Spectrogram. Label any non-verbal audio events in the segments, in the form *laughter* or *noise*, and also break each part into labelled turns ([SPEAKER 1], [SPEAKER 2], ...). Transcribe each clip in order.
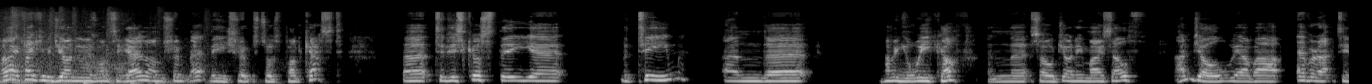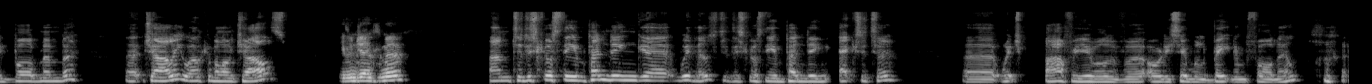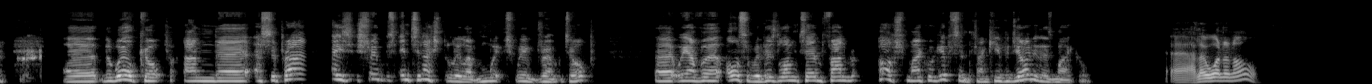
[SPEAKER 1] All right, thank you for joining us once again on Shrimp ShrimpNet, the Shrimps Trust podcast, uh, to discuss the uh, the team and uh, having a week off. And uh, so, joining myself and Joel, we have our ever active board member, uh, Charlie. Welcome along, Charles.
[SPEAKER 2] Even gentlemen.
[SPEAKER 1] And to discuss the impending, uh, with us, to discuss the impending Exeter, uh, which half of you will have uh, already seen will have beaten them 4 0. *laughs* uh, the World Cup, and uh, a surprise Shrimps International 11, which we've dreamt up. Uh, we have uh, also with us long term fan Posh, Michael Gibson. Thank you for joining us, Michael.
[SPEAKER 3] Uh, hello, one and all.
